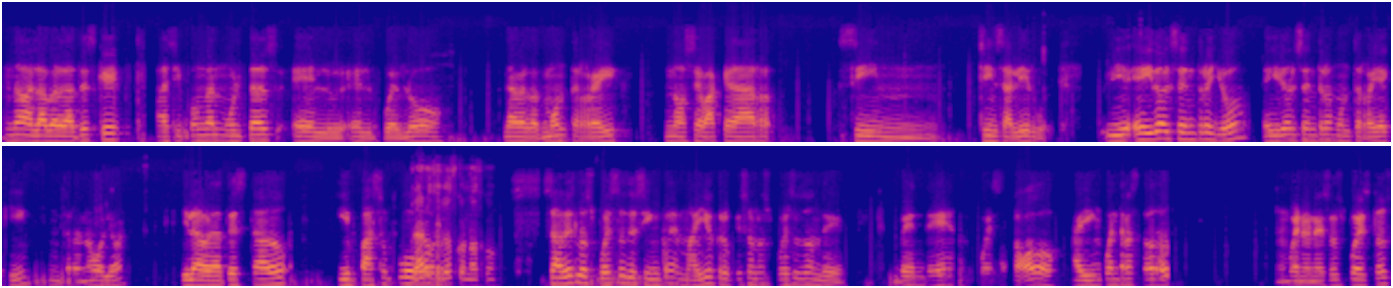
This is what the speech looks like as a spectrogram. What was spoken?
no, la verdad es que así pongan multas, el, el pueblo, la verdad, Monterrey no se va a quedar sin, sin salir, güey. Y he ido al centro yo, he ido al centro de Monterrey aquí, Monterrey, Nuevo León, y la verdad he estado y paso Claro, sí por, los conozco. ¿sabes? Los puestos de 5 de mayo, creo que son los puestos donde venden pues todo, ahí encuentras todo. Bueno, en esos puestos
